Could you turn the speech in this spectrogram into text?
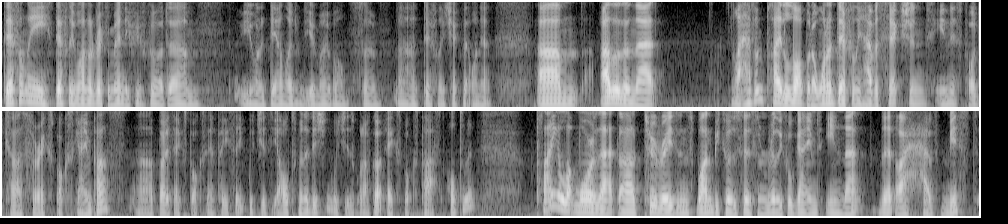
definitely, definitely one I'd recommend if you've got um, you want to download onto your mobile. So uh, definitely check that one out. Um, other than that, I haven't played a lot, but I want to definitely have a section in this podcast for Xbox Game Pass, uh, both Xbox and PC, which is the Ultimate Edition, which is what I've got, Xbox Pass Ultimate playing a lot more of that. Uh, two reasons. One, because there's some really cool games in that that I have missed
